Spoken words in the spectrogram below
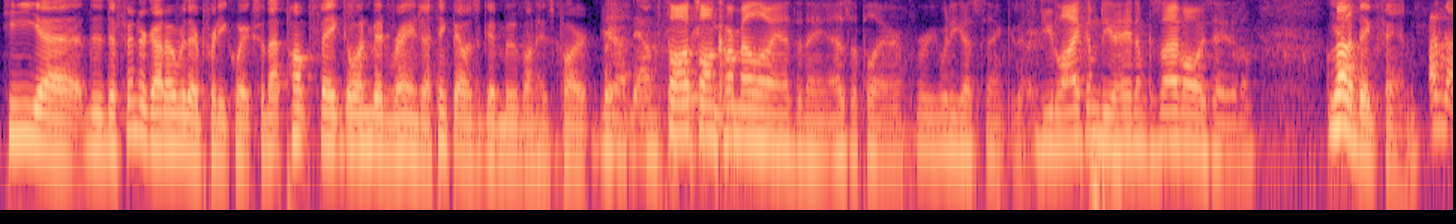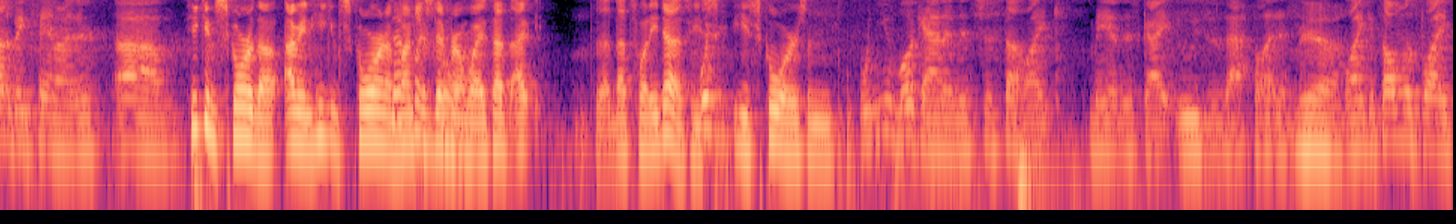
He uh, the defender got over there pretty quick. So that pump fake going mid range, I think that was a good move on his part. Yeah. Thoughts on Carmelo Anthony as a player? What what do you guys think? Do you like him? Do you hate him? Because I've always hated him. I'm not a big fan. I'm not a big fan either. Um, He can score though. I mean, he can score in a bunch Definitely of different score. ways. That's I. th- That's what he does. He's, When- he scores and when you look at him, it's just not like, man, this guy oozes athleticism. Yeah. Like it's almost like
